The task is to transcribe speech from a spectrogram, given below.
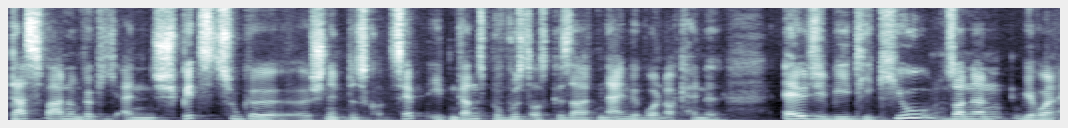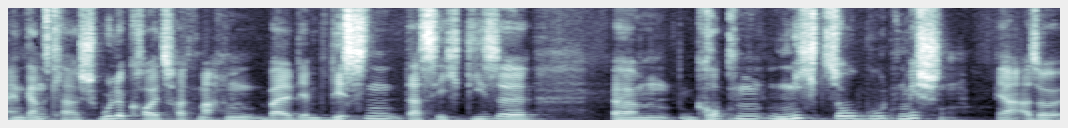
Das war nun wirklich ein spitz zugeschnittenes Konzept, eben ganz bewusst ausgesagt, nein, wir wollen auch keine LGBTQ, sondern wir wollen eine ganz klare schwule Kreuzfahrt machen, weil wir wissen, dass sich diese ähm, Gruppen nicht so gut mischen. Ja, also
